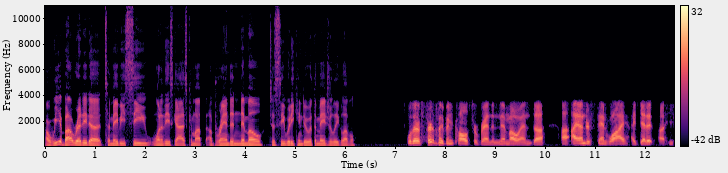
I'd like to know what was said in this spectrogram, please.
are we about ready to, to maybe see one of these guys come up, a Brandon Nimmo, to see what he can do at the major league level? Well, there have certainly been calls for Brandon Nimmo, and uh, uh, I understand why. I get it. Uh, he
